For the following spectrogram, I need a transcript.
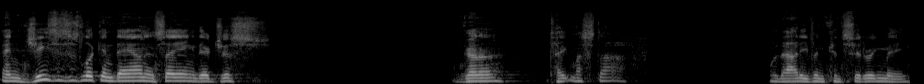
And Jesus is looking down and saying, They're just to take my stuff without even considering me.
